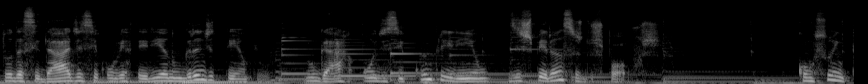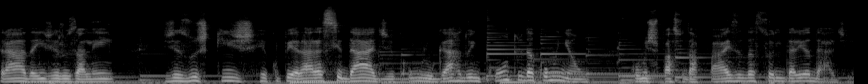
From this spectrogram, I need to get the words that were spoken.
Toda a cidade se converteria num grande templo, lugar onde se cumpririam as esperanças dos povos. Com sua entrada em Jerusalém, Jesus quis recuperar a cidade como lugar do encontro e da comunhão, como espaço da paz e da solidariedade,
